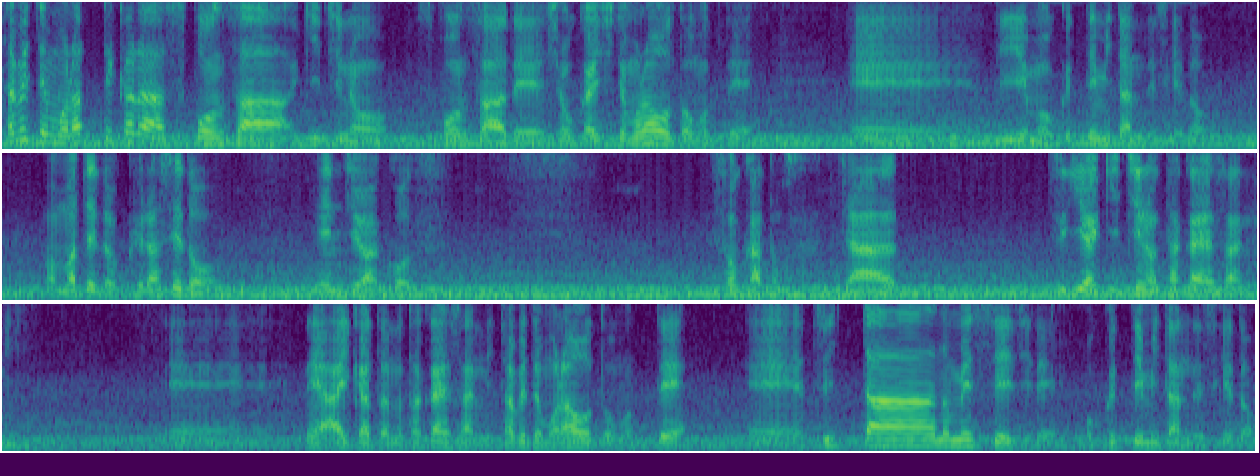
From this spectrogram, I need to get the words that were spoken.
食べてもらってからスポンサー、ギチのスポンサーで紹介してもらおうと思って、えー、DM 送ってみたんですけど、まあ、待てど暮らせど返事は来ず、そうかと。じゃあ、次は基地の高谷さんに、えー、ね、相方の高谷さんに食べてもらおうと思って、えー、ツイッターのメッセージで送ってみたんですけど、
